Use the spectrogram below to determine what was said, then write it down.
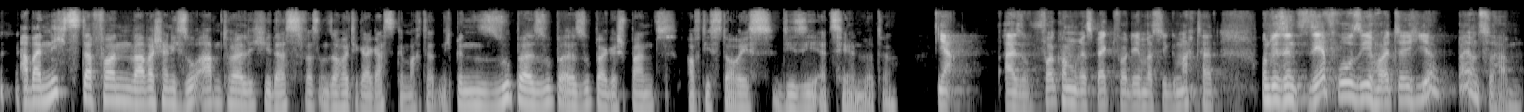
Aber nichts davon war wahrscheinlich so abenteuerlich wie das, was unser heutiger Gast gemacht hat. Und ich bin super, super, super gespannt auf die Stories, die sie erzählen wird. Ja, also vollkommen Respekt vor dem, was sie gemacht hat. Und wir sind sehr froh, sie heute hier bei uns zu haben.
